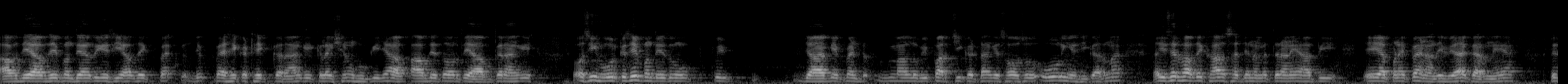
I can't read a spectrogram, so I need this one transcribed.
ਆਪਦੇ ਆਪਦੇ ਬੰਦਿਆਂ ਤੋਂ ਹੀ ਅਸੀਂ ਆਪਦੇ ਪੈ- ਜ- ਪੈਸੇ ਇਕੱਠੇ ਕਰਾਂਗੇ ਕਲੈਕਸ਼ਨ ਹੋਊਗੀ ਜਾਂ ਆਪਦੇ ਤੌਰ ਤੇ ਆਪ ਕਰਾਂਗੇ। ਅਸੀਂ ਹੋਰ ਕਿਸੇ ਬੰਦੇ ਤੋਂ ਕੋਈ ਜਾ ਕੇ ਪਿੰਡ, ਮੰਨ ਲਓ ਵੀ ਪਰਚੀ ਕੱਟਾਂਗੇ 100 100 ਉਹ ਨਹੀਂ ਅਸੀਂ ਕਰਨਾ। ਅਸੀਂ ਸਿਰਫ ਆਪਦੇ ਖਾਸ ਸੱਜਣ ਮਿੱਤਰਾਂ ਨੇ ਆਪ ਹੀ ਇਹ ਆਪਣੇ ਭੈਣਾਂ ਦੇ ਵਿਆਹ ਕਰਨੇ ਆ। ਤੇ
